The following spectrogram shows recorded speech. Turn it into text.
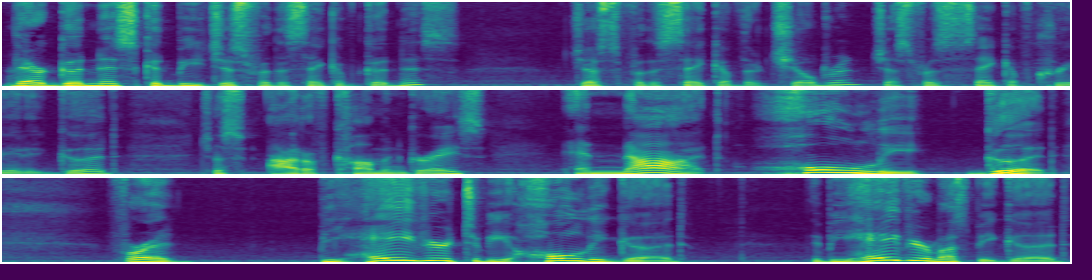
Their goodness could be just for the sake of goodness, just for the sake of their children, just for the sake of created good, just out of common grace, and not wholly good. For a behavior to be wholly good, the behavior must be good,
